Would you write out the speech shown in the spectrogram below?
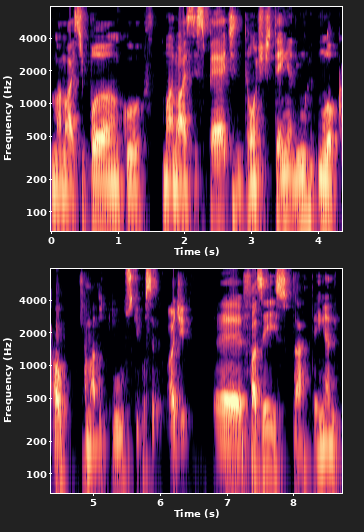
manuais de banco, manuais de SPED. Então a gente tem ali um, um local chamado Tools que você pode é, fazer isso, tá? Tem ali.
